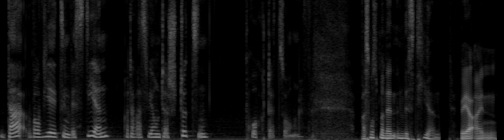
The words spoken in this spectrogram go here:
da, wo wir jetzt investieren oder was wir unterstützen, fruchtet so ungefähr. Was muss man denn investieren? Wer einen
